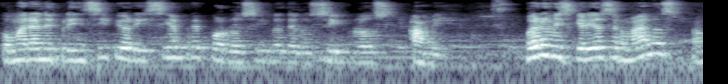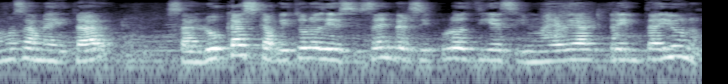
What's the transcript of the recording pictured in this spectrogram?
como era en el principio, ahora y siempre, por los siglos de los siglos. Amén. Bueno, mis queridos hermanos, vamos a meditar San Lucas capítulo 16, versículos 19 al 31.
